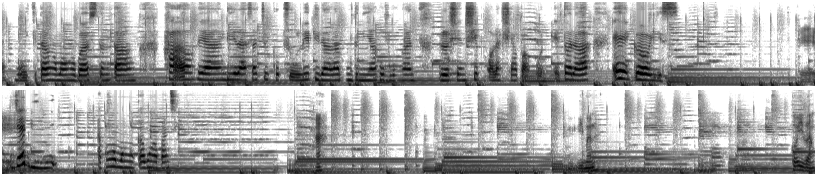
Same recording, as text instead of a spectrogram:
Oke, kita ngomong ngebahas tentang hal yang dirasa cukup sulit di dalam dunia hubungan relationship oleh siapa pun. Itu adalah egois. Jadi, aku ngomong ke kamu apaan sih? Gimana? Kok hilang?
